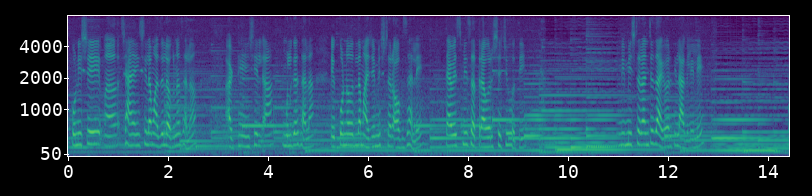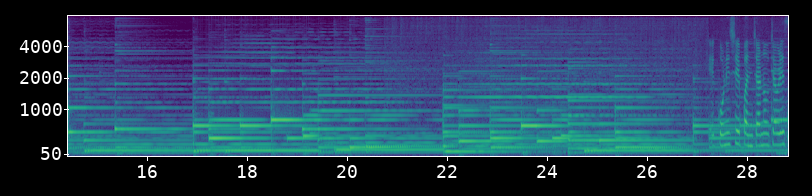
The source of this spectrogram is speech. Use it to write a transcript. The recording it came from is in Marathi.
एकोणीसशे शहाऐंशीला माझं लग्न झालं. अठ्ठ्याऐंशीला मुलगा झाला. एकोणनव्वदला माझे मिस्टर ऑफ झाले. त्यावेळेस मी सतरा वर्षाची होती. मी मिस्टरांच्या जागेवरती लागलेले. एकोणीसशे पंच्याण्णवच्या वेळेस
